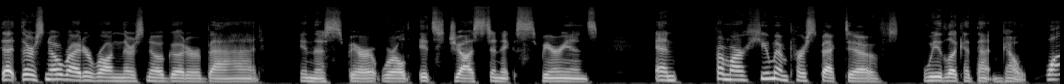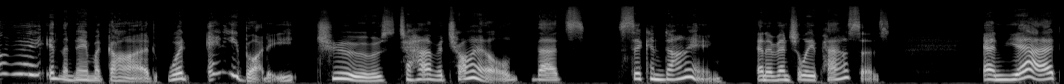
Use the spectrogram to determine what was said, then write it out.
that there's no right or wrong, there's no good or bad in the spirit world. It's just an experience. And from our human perspective, we look at that and go, why in the name of God would anybody choose to have a child that's sick and dying and eventually passes? And yet,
